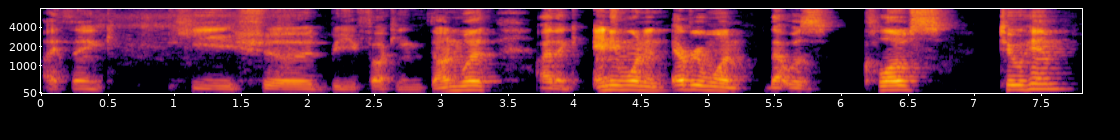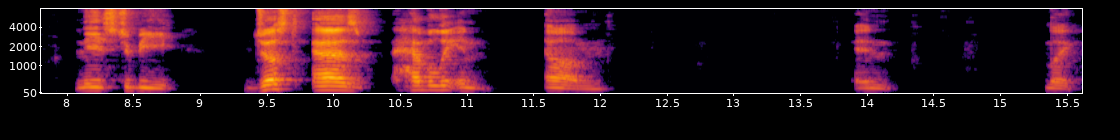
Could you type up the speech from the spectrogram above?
I think he should be fucking done with. I think anyone and everyone that was close to him needs to be just as heavily in um in like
